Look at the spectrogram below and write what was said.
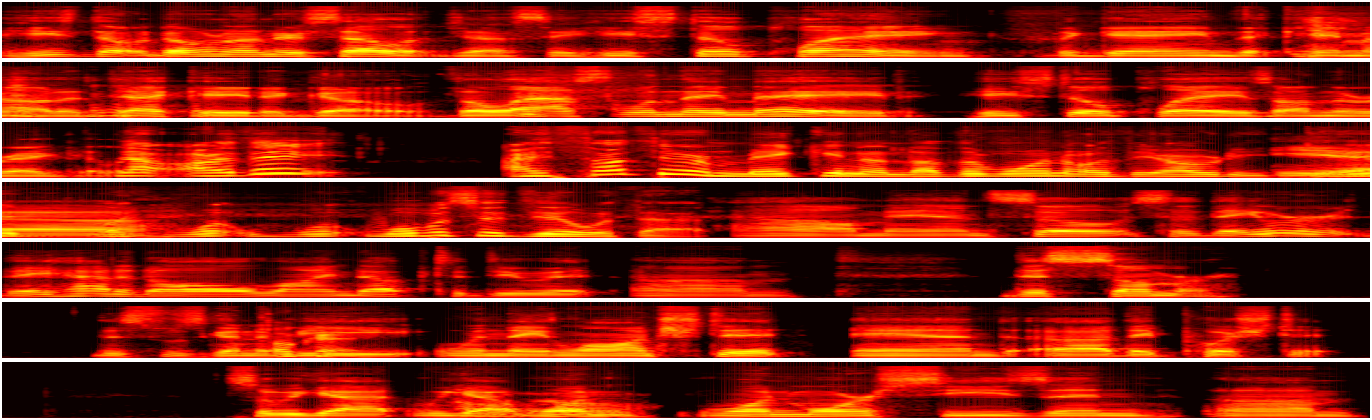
he's don't don't undersell it, Jesse. He's still playing the game that came out a decade ago. The last one they made, he still plays on the regular. Now, are they? I thought they were making another one, or they already did. Yeah. Like, what, what what was the deal with that? Oh man, so so they were they had it all lined up to do it um this summer. This was going to Okay. be when they launched it, and uh, they pushed it. So we got we Oh, got one one more season. Um,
